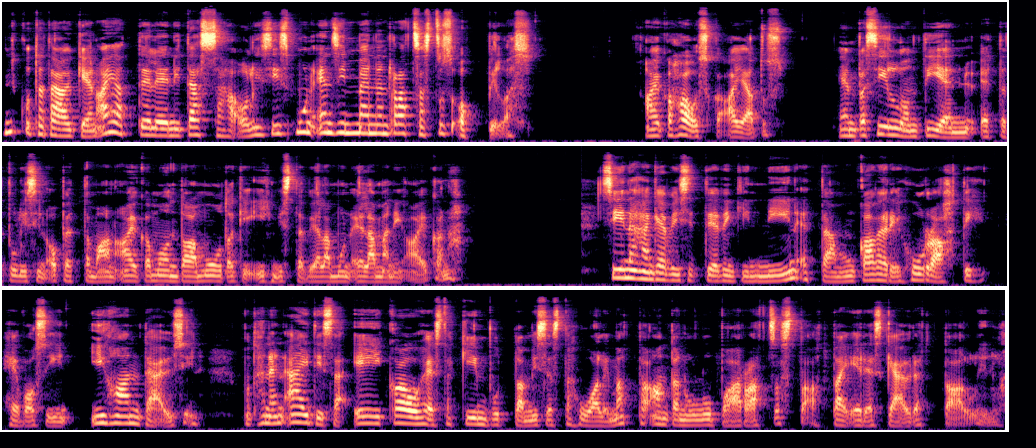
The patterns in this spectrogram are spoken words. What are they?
Nyt kun tätä oikein ajattelee, niin tässähän oli siis mun ensimmäinen ratsastusoppilas. Aika hauska ajatus. Enpä silloin tiennyt, että tulisin opettamaan aika montaa muutakin ihmistä vielä mun elämäni aikana. Siinähän kävi sitten tietenkin niin, että mun kaveri hurahti hevosiin ihan täysin, mutta hänen äitinsä ei kauheasta kimputtamisesta huolimatta antanut lupaa ratsastaa tai edes käydä tallilla.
